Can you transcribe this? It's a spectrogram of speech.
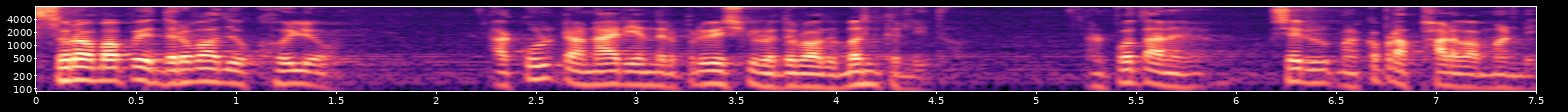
સુરા બાપુએ દરવાજો ખોલ્યો. આ કુલટા નારી અંદર પ્રવેશ કર્યો, દરવાજો બંધ કરી લીધો. અને પોતાને શરીર ઉપર કપડાં ફાડવા માંડી.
